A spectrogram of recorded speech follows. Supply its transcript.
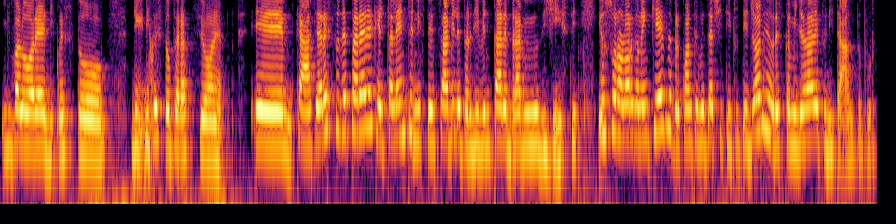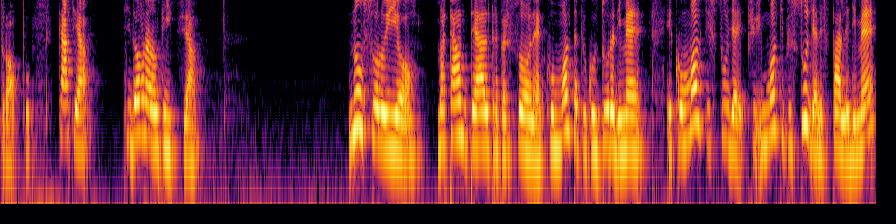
il valore di, questo, di, di questa operazione. E, Katia, resto del parere che il talento è indispensabile per diventare bravi musicisti. Io suono l'organo in chiesa e per quanto mi eserciti tutti i giorni non riesco a migliorare più di tanto, purtroppo. Katia, ti do una notizia. Non solo io, ma tante altre persone con molta più cultura di me e con molti, studi, più, molti più studi alle spalle di me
